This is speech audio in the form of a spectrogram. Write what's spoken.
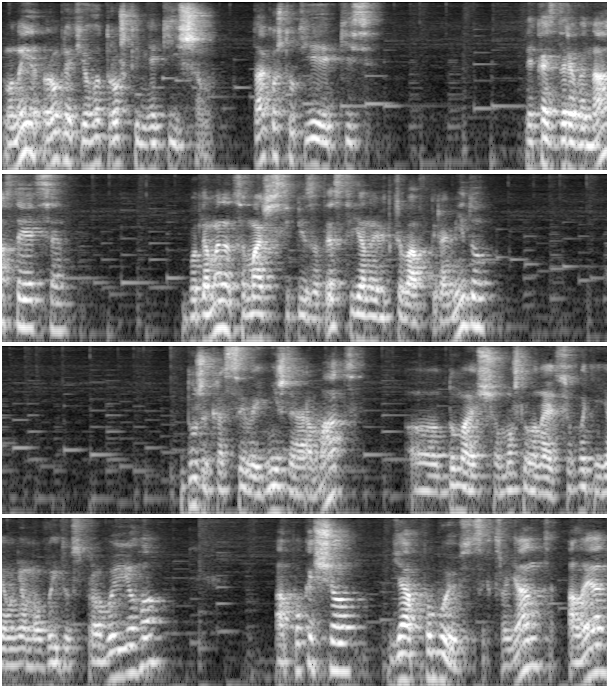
Вони роблять його трошки м'якішим. Також тут є якісь, якась деревина, здається. Бо для мене це майже сліпі затести, я не відкривав піраміду. Дуже красивий ніжний аромат. Думаю, що можливо навіть сьогодні я у ньому вийду, спробую його. А поки що я побоююсь цих троянд, але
